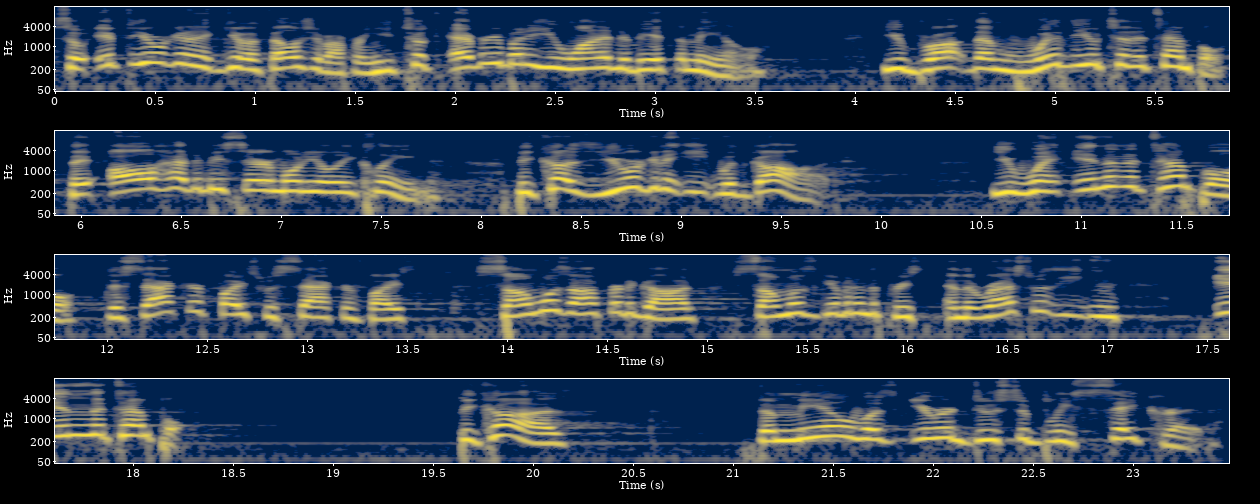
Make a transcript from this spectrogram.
So if you were going to give a fellowship offering, you took everybody you wanted to be at the meal, you brought them with you to the temple. They all had to be ceremonially clean because you were going to eat with God. You went into the temple, the sacrifice was sacrificed, some was offered to God, some was given to the priest, and the rest was eaten in the temple. Because the meal was irreducibly sacred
